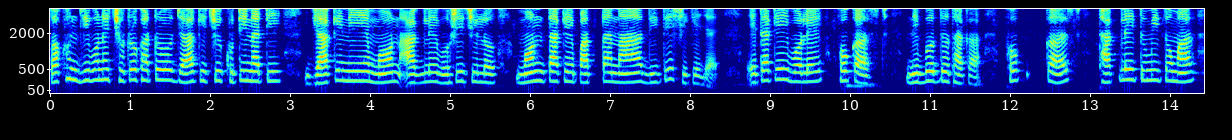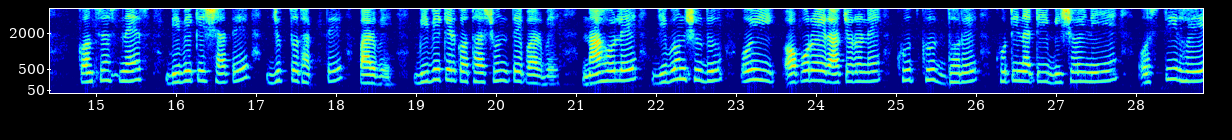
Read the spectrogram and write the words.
তখন জীবনে ছোটোখাটো যা কিছু খুঁটিনাটি যাকে নিয়ে মন আগলে বসেছিল, মন তাকে পাত্তা না দিতে শিখে যায়। এটাকেই বলে ফোকাসড, নিবদ্ধ থাকা। ফোকাসড থাকলেই তুমি তোমার কনসিয়াসনেস বিবেকের সাথে যুক্ত থাকতে পারবে, বিবেকের কথা শুনতে পারবে। না হলে জীবন শুধু ওই অপরের আচরণে খুঁত খুঁত ধরে খুঁটিনাটি বিষয় নিয়ে অস্থির হয়ে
